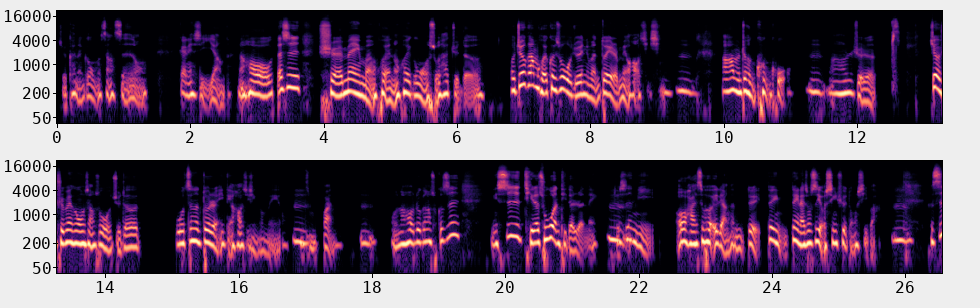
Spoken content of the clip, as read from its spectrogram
就可能跟我们上次那种。概念是一样的，然后但是学妹们会呢会跟我说，她觉得，我就跟他们回馈说，我觉得你们对人没有好奇心，嗯，然后他们就很困惑，嗯，然后就觉得，就有学妹跟我讲说，我觉得我真的对人一点好奇心都没有，嗯，怎么办？嗯，我然后我就跟他说，可是你是提得出问题的人呢，嗯，就是你偶尔还是会有一两个你对对对你来说是有兴趣的东西吧，嗯，可是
